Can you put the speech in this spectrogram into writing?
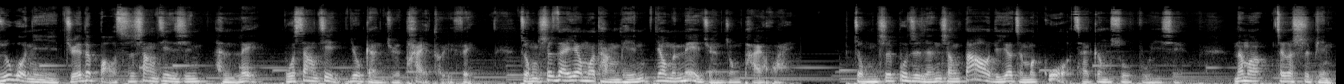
如果你觉得保持上进心很累，不上进又感觉太颓废，总是在要么躺平，要么内卷中徘徊，总之不知人生到底要怎么过才更舒服一些，那么这个视频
